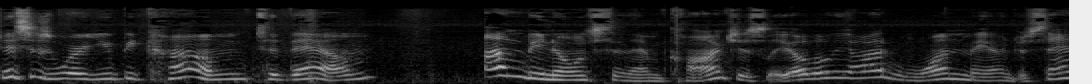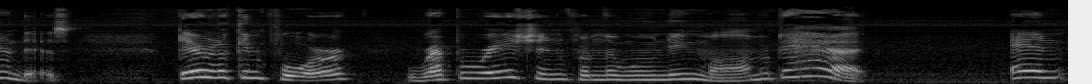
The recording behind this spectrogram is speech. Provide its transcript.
This is where you become to them, unbeknownst to them consciously, although the odd one may understand this, they're looking for reparation from the wounding mom or dad. And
